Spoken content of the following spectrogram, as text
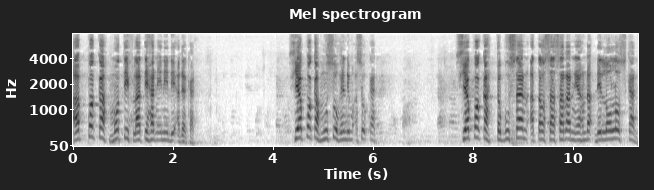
apakah motif latihan ini diadakan? Siapakah musuh yang dimaksudkan? Siapakah tebusan atau sasaran yang hendak diloloskan?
